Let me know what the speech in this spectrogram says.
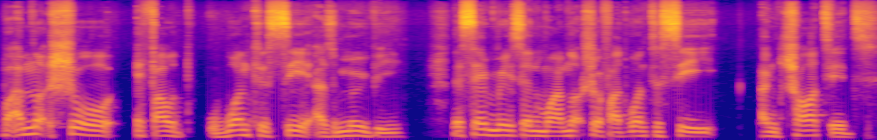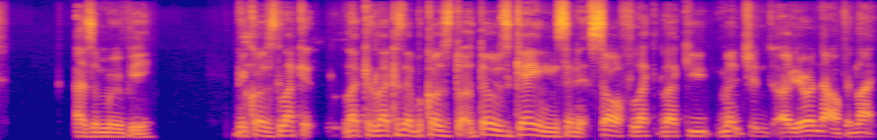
but I'm not sure if I would want to see it as a movie. The same reason why I'm not sure if I'd want to see Uncharted as a movie, because like like like I said, because th- those games in itself, like like you mentioned earlier on, Alvin, like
